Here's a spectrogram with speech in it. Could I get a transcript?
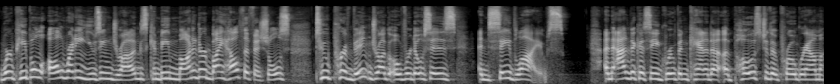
where people already using drugs can be monitored by health officials to prevent drug overdoses and save lives. An advocacy group in Canada opposed to the program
